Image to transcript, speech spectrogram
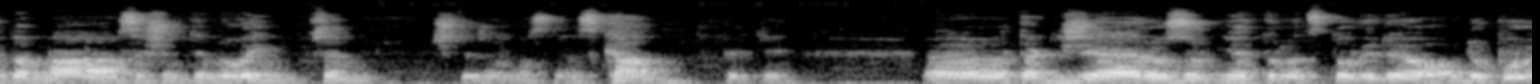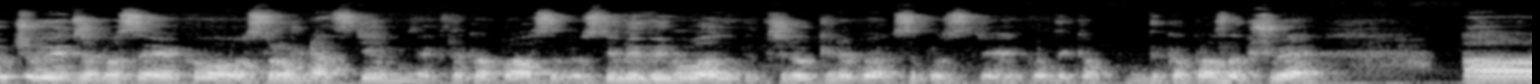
tam má session těm novým třem, čtyřem vlastně deskám, pěti. Uh, takže rozhodně tohleto video doporučuji třeba se jako srovnat s tím, jak ta kapela se prostě vyvinula za ty tři roky, nebo jak se prostě jako ty, kap, ty kapela zlepšuje. A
